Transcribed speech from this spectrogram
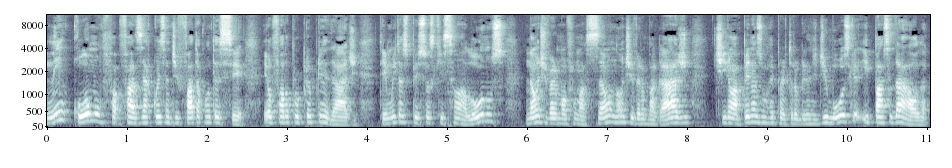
nem como fa fazer a coisa de fato acontecer. Eu falo por propriedade. Tem muitas pessoas que são alunos, não tiveram uma formação, não tiveram bagagem, tiram apenas um repertório grande de música e passam da aula.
